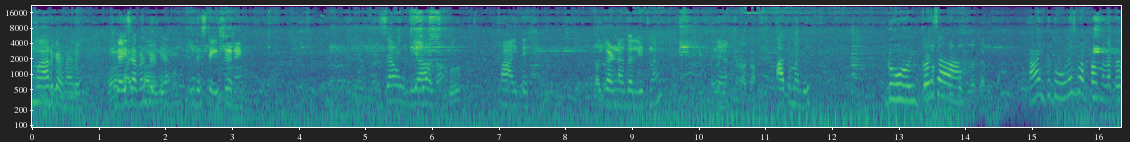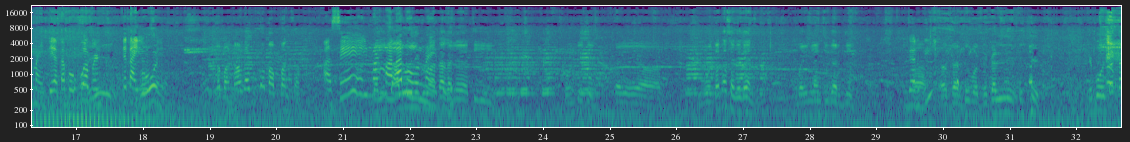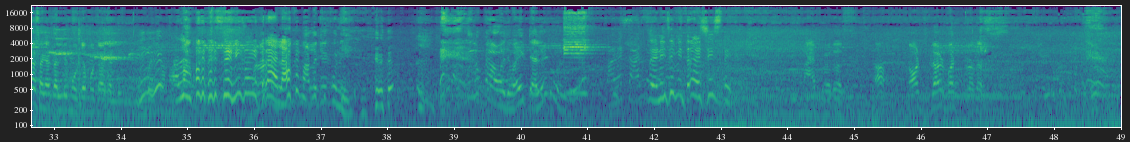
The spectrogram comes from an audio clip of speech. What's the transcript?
मार करणार आहे गाईज आपण भेटूया. इथे स्टेशन आहे. जाऊया. हा इथे. इकडनं गल्लीत ना. आता? आतमध्ये. डो इकडचा. हा इथे दोनच बाप्पा मला तर माहिती आता बघू आपण. त्या ताई बनवता का बाप्पांचा? असेल पण मला दोन माहिती. कोणती ती? बोलतात ना सगळेजण. बैलांची गर्दी. गर्दी? गर्दी बोलते. गल्ली. ते बोलतात ना सगळ्या गल्ली मोठ्या मोठ्या गल्ली आला मित्र आला. मला जे कोणी आवाज आहे भाई टॅलेंट बोलते सनीचे मित्र असेच ते. My brothers not blood but brothers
